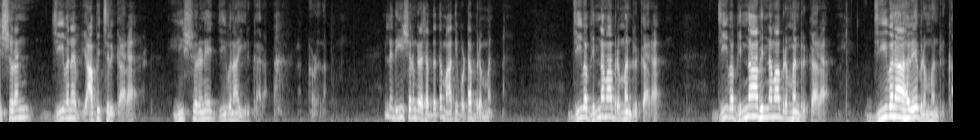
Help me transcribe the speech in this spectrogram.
ஈஸ்வரன் ஜீவனை வியாபிச்சிருக்காரா? ஈஸ்வரனே ஜீவனாக இருக்காரா? அவ்வளோதான் இல்லை இந்த ஈஸ்வரங்கிற சப்தத்தை மாற்றி போட்டால் பிரம்மன். ஜீவ பின்னமாக பிரம்மன் இருக்காரா? ஜீவ பின்னா பின்னமாக பிரம்மன் இருக்காரா? ஜீவனாகவே பிரம்மன் இருக்கா?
